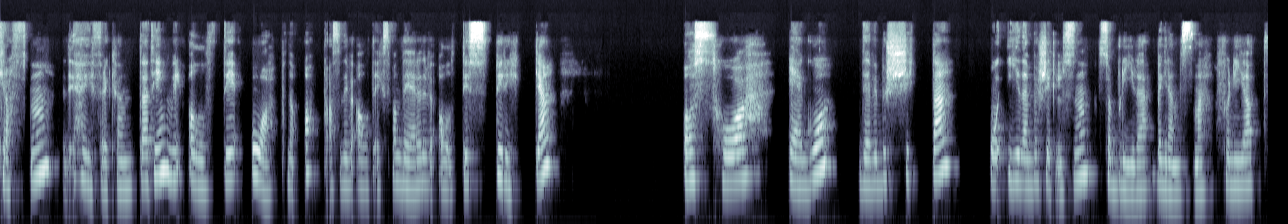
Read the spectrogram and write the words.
kraften, de høyfrekvente ting, vil alltid åpne opp, altså de vil alltid ekspandere, de vil alltid styrke. Og så ego, det vil beskytte, og i den beskyttelsen så blir det begrensende, fordi at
